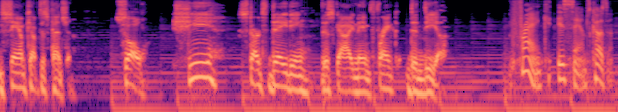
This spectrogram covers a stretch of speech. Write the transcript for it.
and Sam kept his pension. So she starts dating this guy named Frank Dendia. Frank is Sam's cousin.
